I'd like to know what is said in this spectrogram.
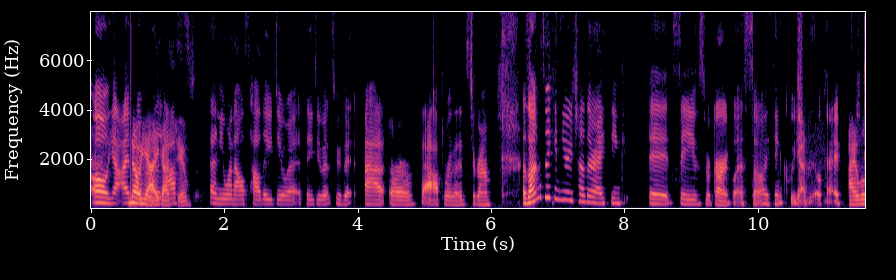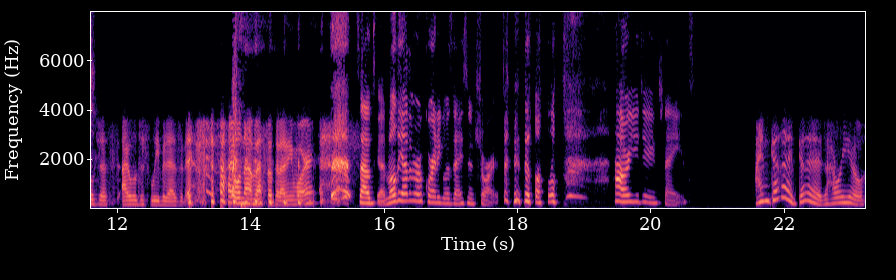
Oh yeah, I no, yeah, really I got you. Anyone else how they do it? If they do it through the app or the app or the Instagram, as long as we can hear each other, I think it saves regardless. So I think we yes. should be okay. I will just I will just leave it as it is. I will not mess with it anymore. Sounds good. Well, the other recording was nice and short. How are you doing tonight? I'm good. Good. How are you?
